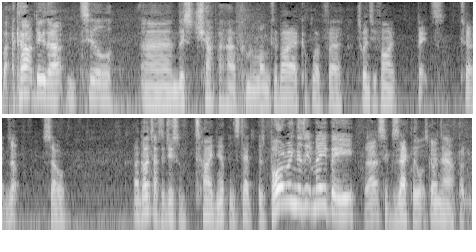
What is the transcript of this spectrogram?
But I can't do that until um, this chap I have coming along to buy a couple of uh, 25 bits turns up. So I'm going to have to do some tidying up instead. As boring as it may be, that's exactly what's going to happen.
